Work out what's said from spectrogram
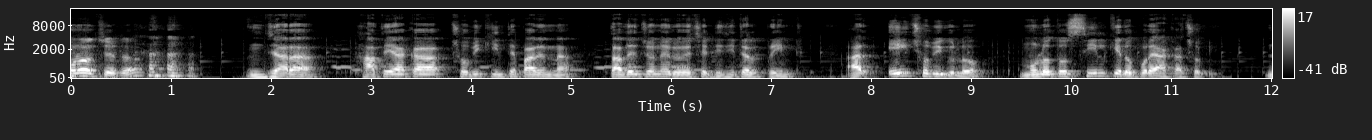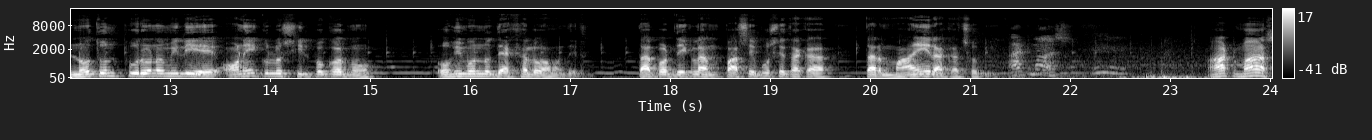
মনে হচ্ছে এটা। যারা হাতে আঁকা ছবি কিনতে পারেন না তাদের জন্য রয়েছে ডিজিটাল প্রিন্ট আর এই ছবিগুলো মূলত সিল্কের ওপরে আঁকা ছবি। নতুন পুরনো মিলিয়ে অনেকগুলো শিল্পকর্ম অভিমন্যু দেখাল আমাদের। তারপর দেখলাম পাশে বসে থাকা তার মায়ের আঁকা ছবি। আট মাস। আট মাস?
